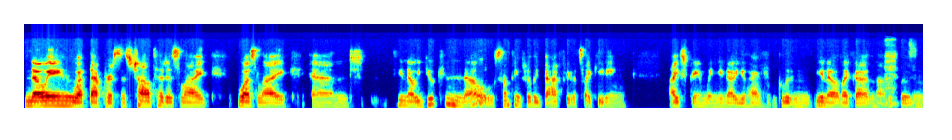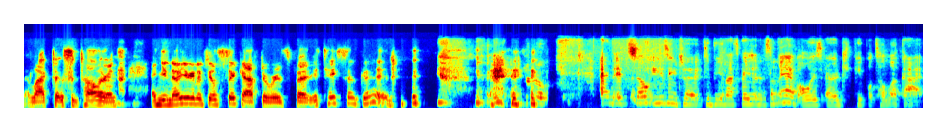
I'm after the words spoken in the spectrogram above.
knowing what that person's childhood is like was like and you know, you can know something's really bad for you. It's like eating ice cream when you know you have gluten, you know, like a not gluten, a lactose intolerance, and you know you're going to feel sick afterwards, but it tastes so good. And it's so easy to to be in that space, and it's something I've always urged people to look at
